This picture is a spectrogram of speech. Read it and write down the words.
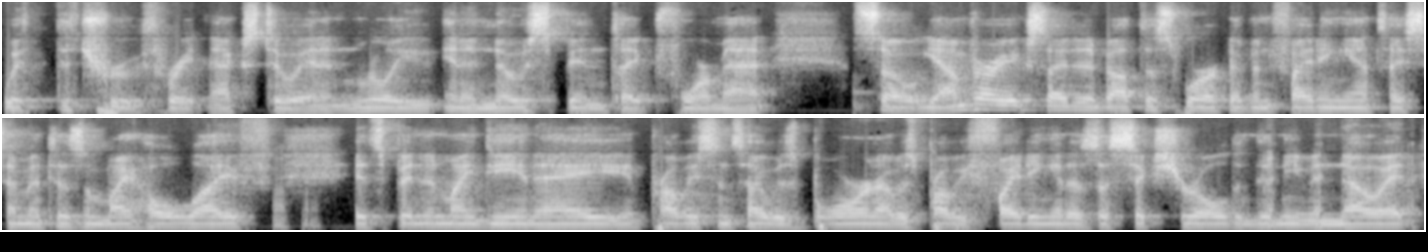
with the truth right next to it and really in a no spin type format. So, yeah, I'm very excited about this work. I've been fighting anti Semitism my whole life. Okay. It's been in my DNA probably since I was born. I was probably fighting it as a six year old and didn't even know it.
